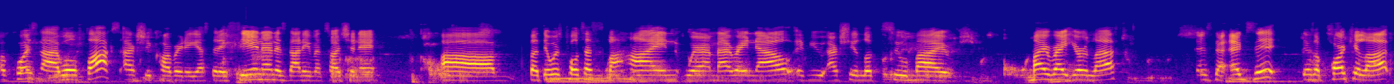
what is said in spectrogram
Of course not. Well, Fox actually covered it yesterday. CNN is not even touching it. Um, but there was protesters behind where I'm at right now. If you actually look to my my right, your left, there's the exit. There's a parking lot,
